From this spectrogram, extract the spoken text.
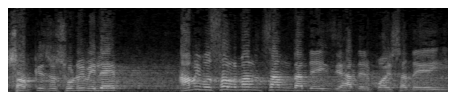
সবকিছু শুনে মিলে, আমি মুসলমান চান্দা দেই, জেহাদের পয়সা দেই।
